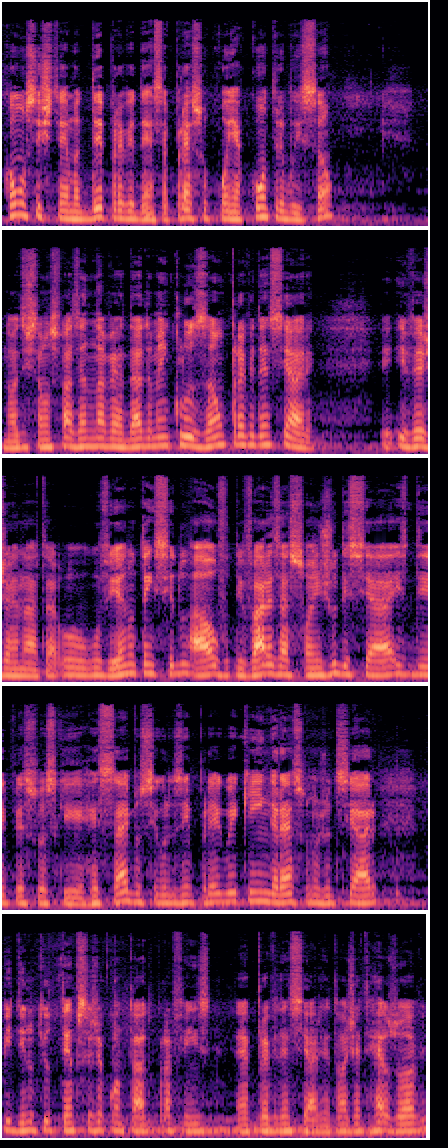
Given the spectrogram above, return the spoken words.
Como o sistema de previdência pressupõe a contribuição, nós estamos fazendo, na verdade, uma inclusão previdenciária e, e, veja, Renata, o governo tem sido alvo de várias ações judiciais de pessoas que recebem o seguro-desemprego e que ingressam no judiciário pedindo que o tempo seja contado para fins é, previdenciários. Então a gente resolve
